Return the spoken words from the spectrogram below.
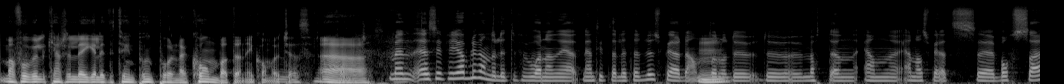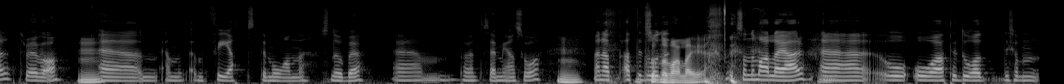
man får väl kanske lägga lite tyngdpunkt på den där combaten i Combat Mm. Chess. Eh, Men alltså, för jag blev ändå lite förvånad när jag, när jag tittade lite du spelade Anton Mm. och du, du mötte en, en, en av spelets bossar, tror jag det var. mm, Eh, en, en, fet demonsnubbe. Um, behöver inte säga mer än så. mm. Men att, att det då, Som de alla är. som de alla är. Och, och att det då liksom,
